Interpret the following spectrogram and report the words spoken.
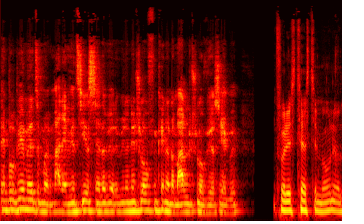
den probieren wir jetzt einmal. Mann, der wird sicher sein, da wird er wieder nicht schlafen können. Normal schlafe ich ja sehr gut. Für das Testimonial.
